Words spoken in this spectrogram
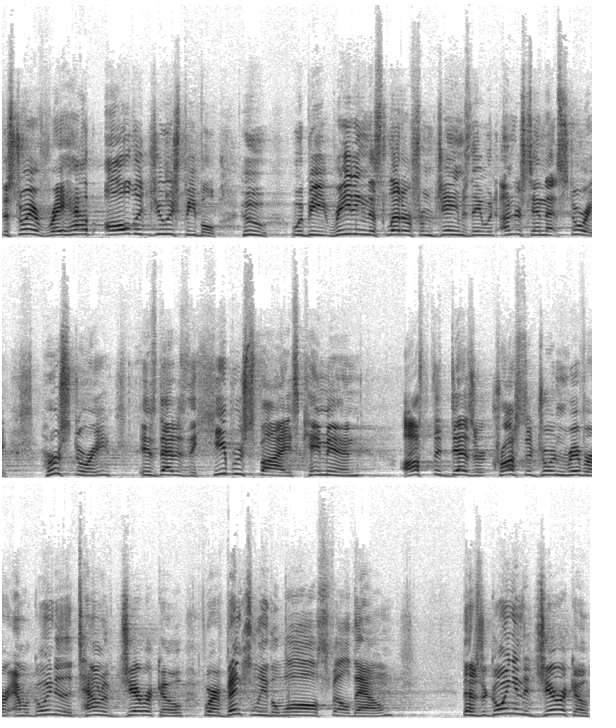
The story of Rahab, all the Jewish people who would be reading this letter from James, they would understand that story. Her story is that as the Hebrew spies came in off the desert, crossed the Jordan River, and were going to the town of Jericho, where eventually the walls fell down, that as they're going into Jericho,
